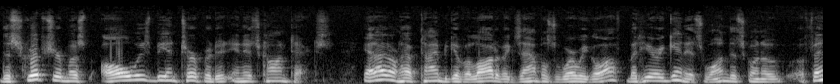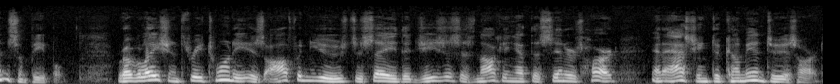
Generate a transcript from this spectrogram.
The Scripture must always be interpreted in its context. And I don't have time to give a lot of examples of where we go off, but here again it's one that's going to offend some people. Revelation 3:20 is often used to say that Jesus is knocking at the sinner's heart and asking to come into his heart.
